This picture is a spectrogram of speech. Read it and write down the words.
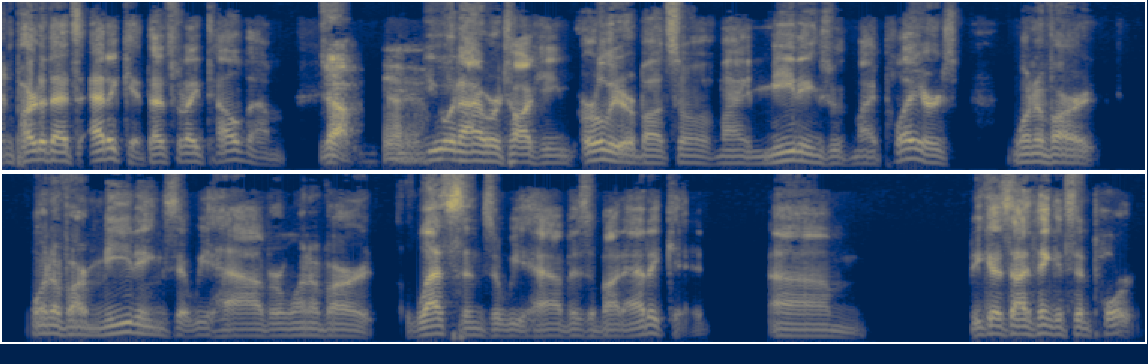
and part of that's etiquette. That's what I tell them. Yeah, yeah, yeah. You and I were talking earlier about some of my meetings with my players. One of our one of our meetings that we have or one of our lessons that we have is about etiquette um, because i think it's important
